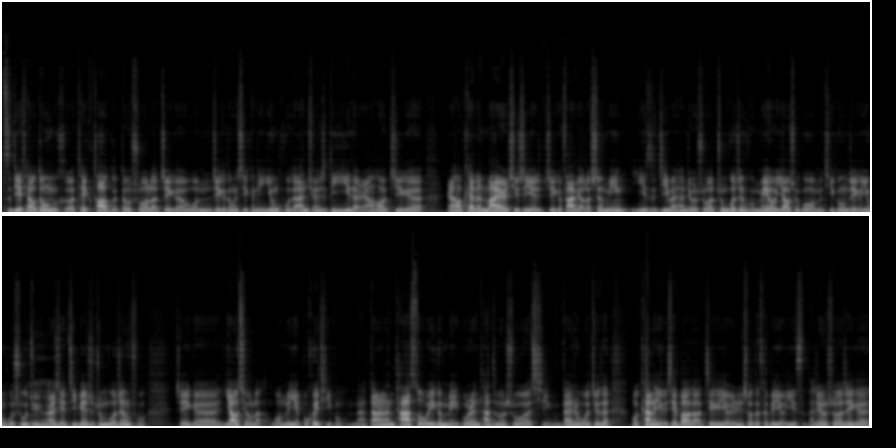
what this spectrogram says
字节跳动和 TikTok 都说了，这个我们这个东西肯定用户的安全是第一的。然后这个，然后 Kevin Mayer 其实也这个发表了声明，意思基本上就是说，中国政府没有要求过我们提供这个用户数据，而且即便是中国政府这个要求了，我们也不会提供。那当然，他作为一个美国人，他这么说行，但是我觉得我看了有一些报道，这个有人说的特别有意思，他就是说这个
